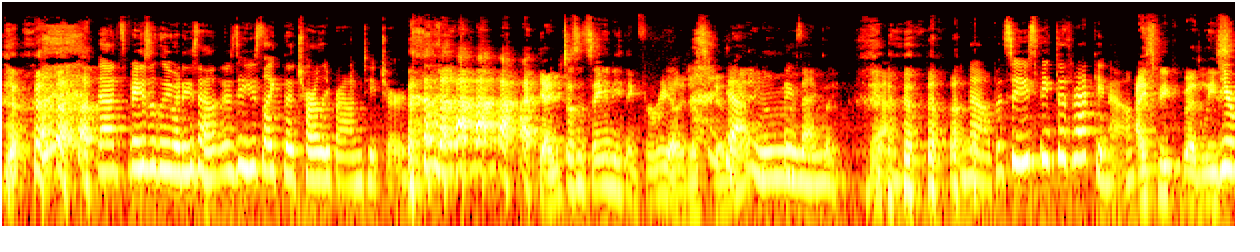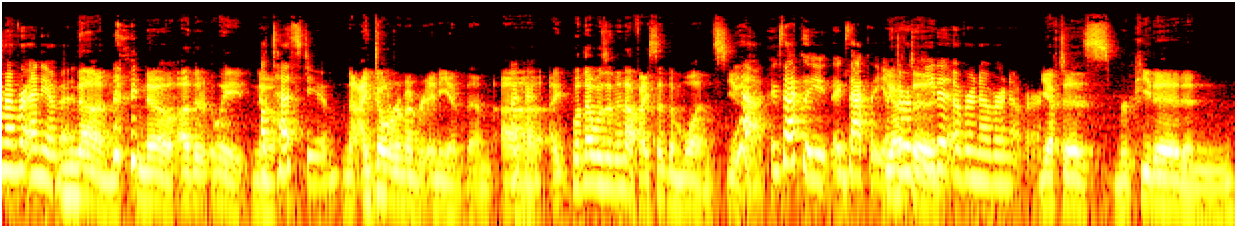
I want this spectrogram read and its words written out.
That's basically what he sounds. Like he's like the Charlie Brown teacher. yeah, he doesn't say anything for real. He just goes, yeah, exactly. Yeah. No, but so you speak Dothraki now. I speak at least Do you remember any of it? None. No. Other. Wait. No. I'll test you. No, I don't remember any of them. Uh, Okay. I, but that wasn't enough. I said them once. You know. Yeah, exactly, exactly. You, You have, have to to- repeat it over and over and over. You have to repeat it, and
